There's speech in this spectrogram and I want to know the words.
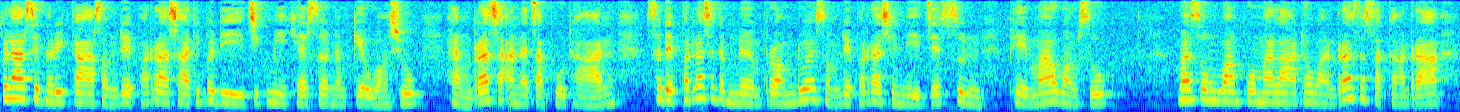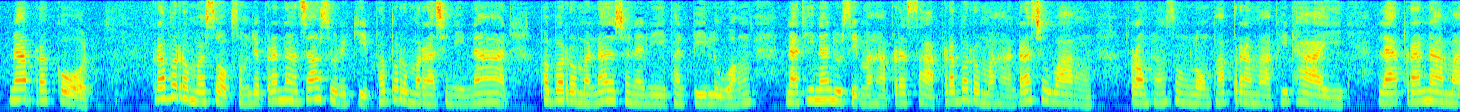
เวลา10นาฬิกาสมเด็จพระราชาธิบดีจิกมีเคเซอร์นำเกลวังชุก แห่งราชอาณาจักรภูฐาน เสด็จพระราชดำเนินพร้อมด้วยสมเด็จพระราชินีเจตซุนเพมาวังซุก มาทรงวางพวงมาลาถวายราชสักการะ หน้าพระโกศพระบรมศพสมเด็จพระนางเจ้าสุริกิติ์พระบรมราชินีนาถพระบรมราชชนนีพันปีหลวง ณที่นั่งดุสิตมหาปราสาทพระบรมมหาราชวังพร้อมทั้งทรงลงพระประมาพิไทยและพระนามา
